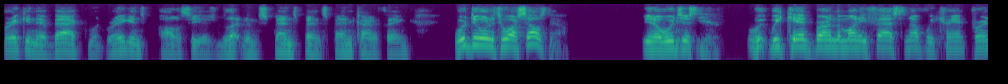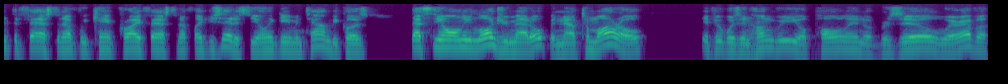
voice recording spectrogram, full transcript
breaking their back, what Reagan's policy is, letting them spend, spend, spend kind of thing. We're doing it to ourselves now. You know, we're just, yeah. we, we can't burn the money fast enough. We can't print it fast enough. We can't cry fast enough. Like you said, it's the only game in town because that's the only laundromat open. Now, tomorrow, if it was in Hungary or Poland or Brazil, wherever,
